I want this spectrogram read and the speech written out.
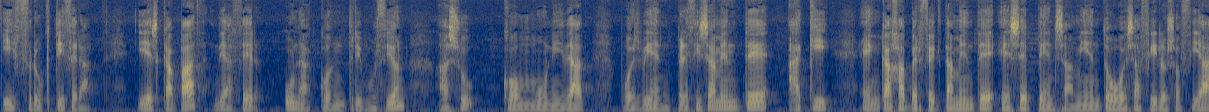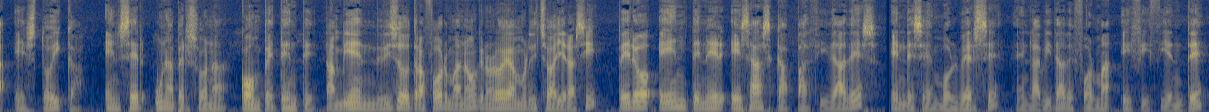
y fructífera y es capaz de hacer una contribución a su comunidad. Pues bien, precisamente aquí encaja perfectamente ese pensamiento o esa filosofía estoica en ser una persona competente. También, dicho de otra forma, ¿no? Que no lo habíamos dicho ayer así, pero en tener esas capacidades, en desenvolverse en la vida de forma eficiente,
